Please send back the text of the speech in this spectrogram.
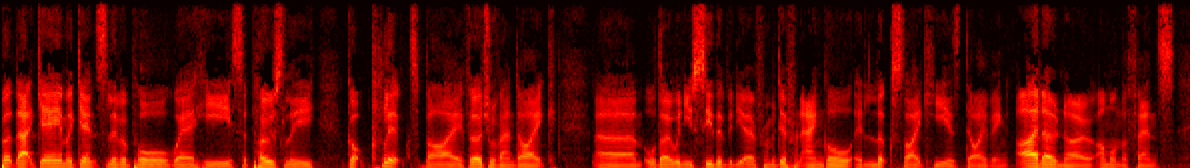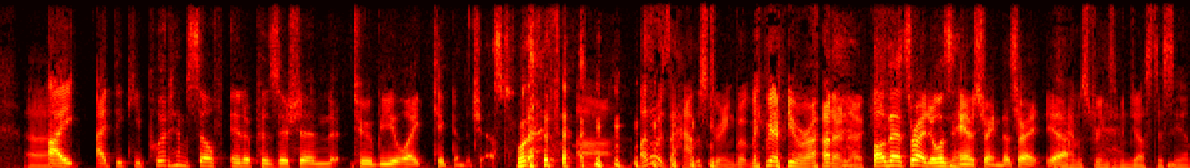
but that game against Liverpool where he supposedly got clipped by Virgil van Dijk. Um, although when you see the video from a different angle, it looks like he is diving. I don't know. I'm on the fence. Uh, I I think he put himself in a position to be like kicked in the chest. uh, I thought it was a hamstring, but maybe you're right. I don't know. oh, that's right. It was a hamstring. That's right. Yeah. Hamstrings of injustice. Yeah.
